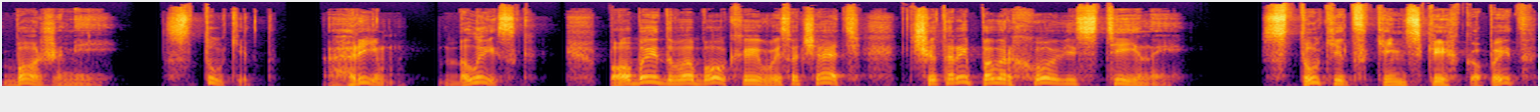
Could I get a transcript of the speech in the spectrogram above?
Боже мій, стукіт, грім, блиск, по обидва боки височать чотириповерхові стіни, стукіт кінських копит,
